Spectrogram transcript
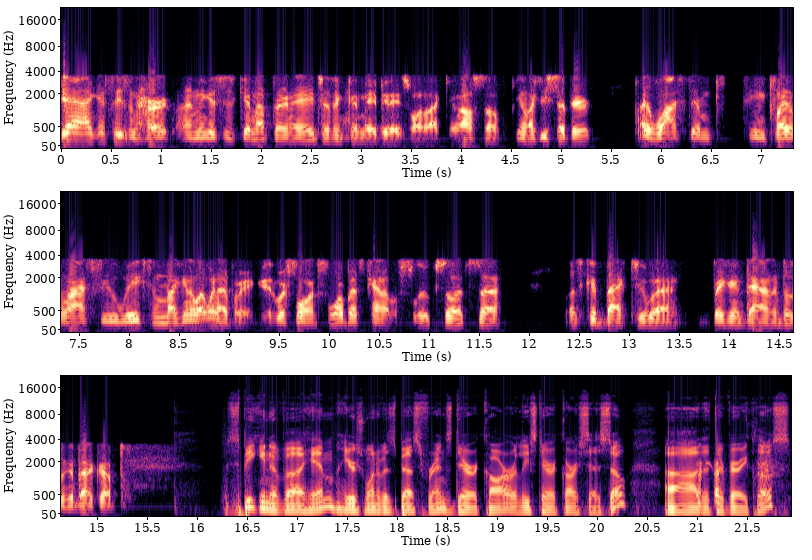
Yeah, I guess he's been hurt. I think it's just getting up there in age. I think maybe they just want to, like, and also, you know, like you said, they're probably watched them team play the last few weeks and like, you know what, we're not very good. We're four and four, but it's kind of a fluke. So let's uh let's get back to uh breaking it down and building it back up. Speaking of uh, him, here's one of his best friends, Derek Carr, or at least Derek Carr says so, uh, that they're very close.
